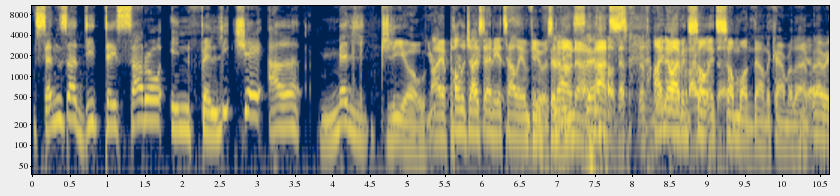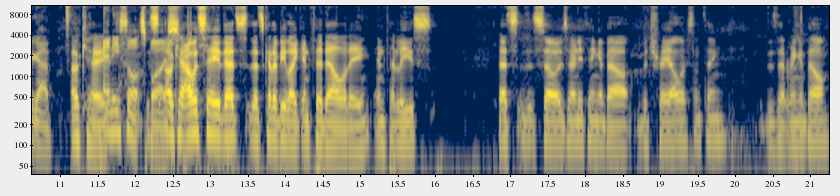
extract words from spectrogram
Senza di te sarò infelice al meglio. You're- I apologize to any great at this. Italian viewers. No, no, that's. No, that's- that's I know I've insulted someone down the camera there. Yeah. There we go. okay. Any thoughts, boys? Okay, I would say that's that's got to be like infidelity, infelice. That's so. Is there anything about betrayal or something? Does that ring a bell?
